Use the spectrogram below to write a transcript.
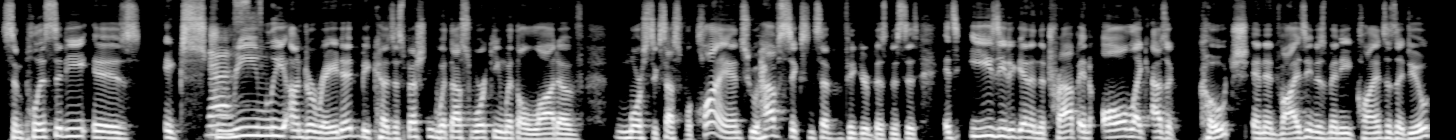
Simplicity is extremely underrated because especially with us working with a lot of more successful clients who have six and seven figure businesses, it's easy to get in the trap and all like as a coach and advising as many clients as I do,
